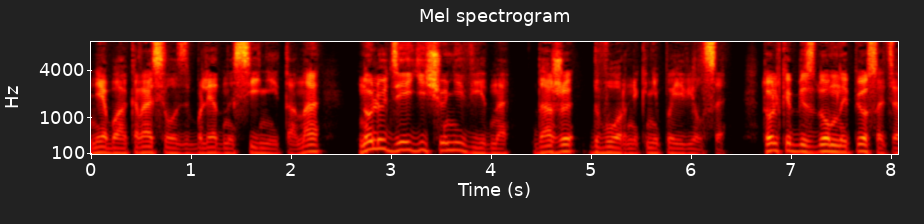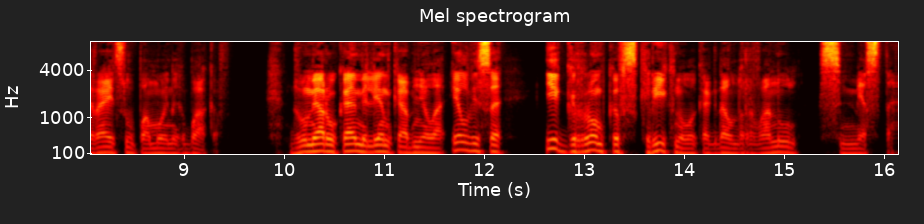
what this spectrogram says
Небо окрасилось в бледно-синие тона, но людей еще не видно, даже дворник не появился. Только бездомный пес отирается у помойных баков. Двумя руками Ленка обняла Элвиса и громко вскрикнула, когда он рванул с места.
